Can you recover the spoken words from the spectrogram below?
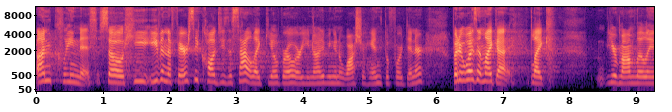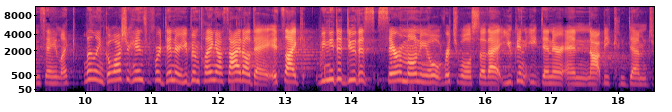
uncleanness. So he, even the Pharisee called Jesus out, like, yo, bro, are you not even gonna wash your hands before dinner? But it wasn't like a, like, your mom Lillian saying like, Lillian, go wash your hands before dinner. You've been playing outside all day. It's like we need to do this ceremonial ritual so that you can eat dinner and not be condemned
